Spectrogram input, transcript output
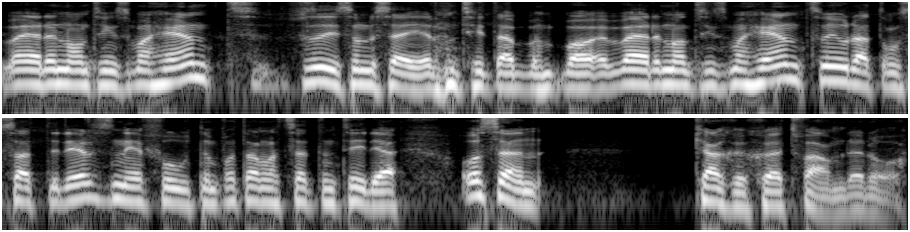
Vad är det någonting som har hänt? Precis som du säger, de tittar vad är det någonting som har hänt som gjorde att de satte dels ner foten på ett annat sätt än tidigare och sen kanske sköt fram det då?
